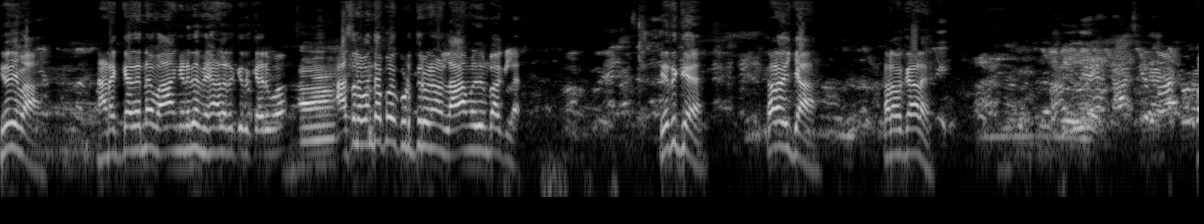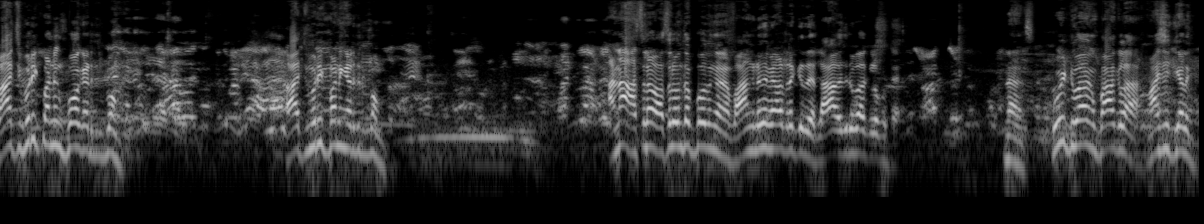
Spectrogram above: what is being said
இதுவா நடக்காதுன்னா வாங்கினது மேல இருக்குது கருவம் அசல வந்தா போய் கொடுத்துருவேன் லாபம் எதுவும் பார்க்கல. எதுக்கு? தலைவிக்கா கலவை காலை பாஞ்சு முறைக்கு பண்ணுங்க போக எடுத்துட்டு போங்க பாஞ்சு முறைக்கு பண்ணுங்க எடுத்துட்டு போங்க அண்ணா அசல அசல வந்தா போதுங்க. வாங்கினது வேலை இருக்குது. லாபம் எதிர்பார்க்கல என்ன, போயிட்டு வாங்க பார்க்கலாம். மாசி கேளுங்க.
